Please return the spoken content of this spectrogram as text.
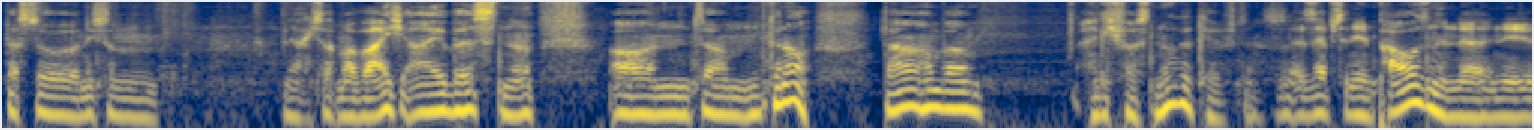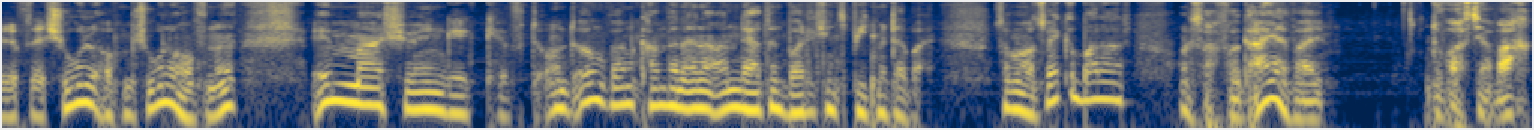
dass du nicht so ein ja, ich sag mal, Weichei bist, ne? Und ähm, genau, da haben wir eigentlich fast nur gekifft. Selbst in den Pausen in der, in der, auf der Schule, auf dem Schulhof, ne? Immer schön gekifft. Und irgendwann kam dann einer an, der hat ein Beutelchen Speed mit dabei. So haben wir uns weggeballert und es war voll geil, weil Du warst ja wach.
